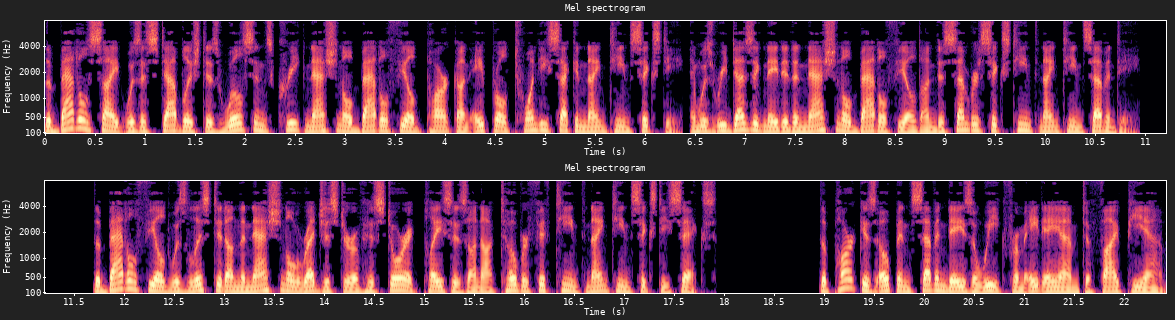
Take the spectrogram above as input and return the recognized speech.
The battle site was established as Wilson's Creek National Battlefield Park on April 22, 1960, and was redesignated a national battlefield on December 16, 1970. The battlefield was listed on the National Register of Historic Places on October 15, 1966. The park is open seven days a week from 8 a.m. to 5 p.m.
